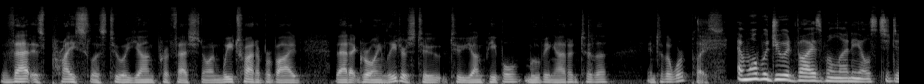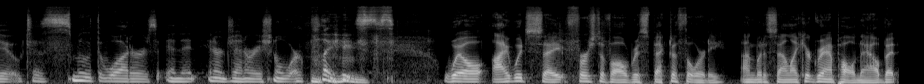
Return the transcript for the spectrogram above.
That is priceless to a young professional. And we try to provide that at Growing Leaders to, to young people moving out into the, into the workplace. And what would you advise millennials to do to smooth the waters in an intergenerational workplace? Well, I would say, first of all, respect authority. I'm going to sound like your grandpa now, but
